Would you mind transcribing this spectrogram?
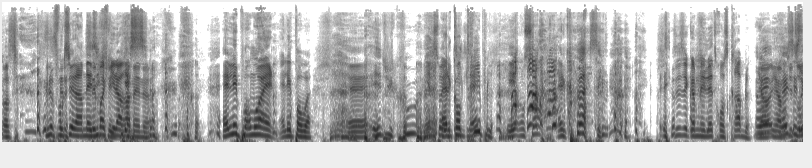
Oh, c'est- le fonctionnaire nazi C'est moi qui la yes. ramène. elle est pour moi elle elle est pour moi Euh, et du coup Elle compte triple. et on sent elle c'est- tu sais, c'est comme les lettres au Scrabble. Il y a, un petit c'est truc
